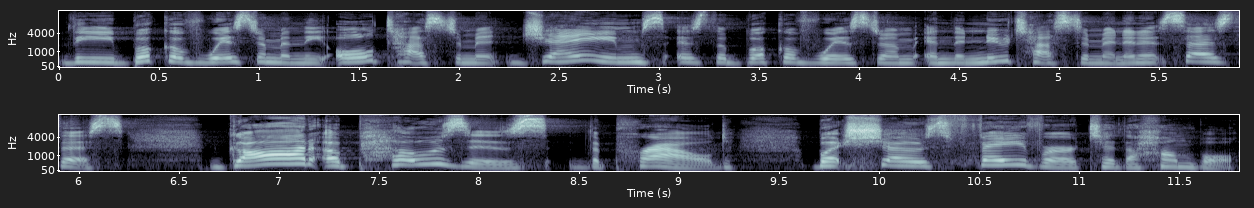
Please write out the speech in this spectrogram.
the book of wisdom in the Old Testament, James is the book of wisdom in the New Testament. And it says this God opposes the proud, but shows favor to the humble.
